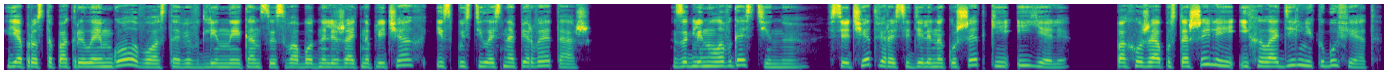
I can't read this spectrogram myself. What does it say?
Я просто покрыла им голову, оставив длинные концы свободно лежать на плечах, и спустилась на первый этаж. Заглянула в гостиную. Все четверо сидели на кушетке и ели. Похоже, опустошили и холодильник, и буфет.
